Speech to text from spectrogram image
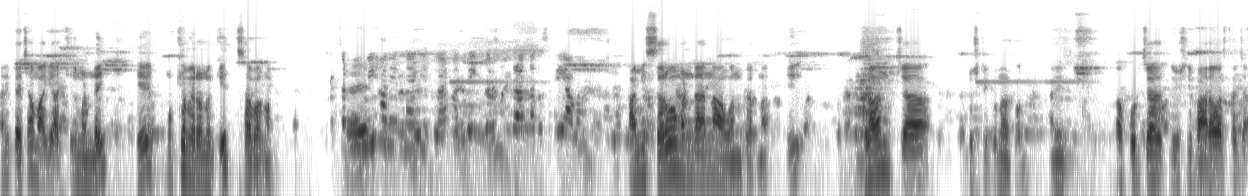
आणि त्याच्यामागे अखिल मंडई हे मुख्य मिरवणुकीत सहभाग होणार हा आहात? आम्ही सर्व मंडळांना आवाहन करणार की ग्रहणच्या दृष्टिकोनातून आणि पुढच्या दिवशी बारा वाजताच्या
